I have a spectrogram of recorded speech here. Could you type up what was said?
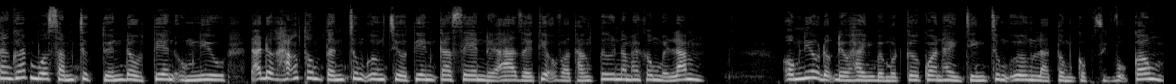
Trang web mua sắm trực tuyến đầu tiên Úng New đã được hãng thông tấn Trung ương Triều Tiên KCNA giới thiệu vào tháng 4 năm 2015. Ống New được điều hành bởi một cơ quan hành chính trung ương là Tổng cục Dịch vụ Công.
